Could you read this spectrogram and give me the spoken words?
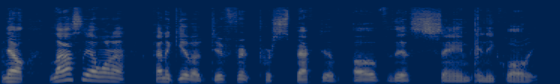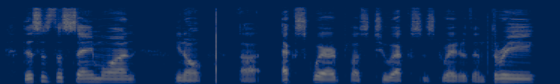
Now, lastly, I want to kind of give a different perspective of this same inequality. This is the same one, you know, uh, x squared plus 2x is greater than 3.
